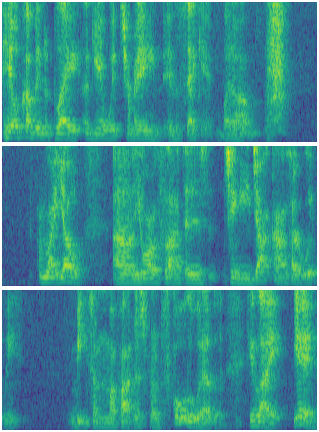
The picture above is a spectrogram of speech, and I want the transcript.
he'll come into play again with Tremaine in a second. But um, I'm like, yo, uh, you want to slide to this Chingy Joc concert with me? meet some of my partners from school or whatever. He like, yeah,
